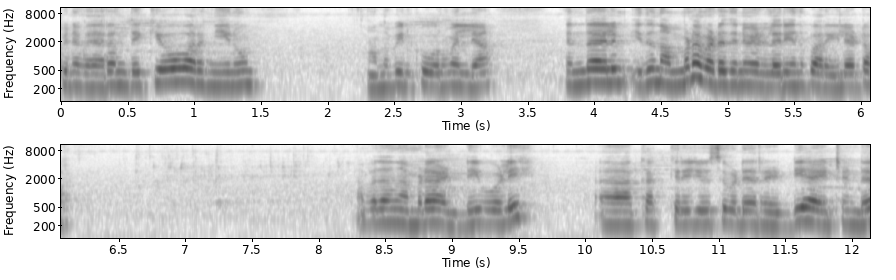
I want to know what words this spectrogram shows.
പിന്നെ വേറെ എന്തൊക്കെയോ പറഞ്ഞീനു. അന്നും എനിക്ക് ഓർമ്മയില്ല. എന്തായാലും ഇത് നമ്മുടെ അവിടെ ഇതിന് വെള്ളരി എന്ന് പറയില്ല കേട്ടോ അപ്പോൾ അതാ നമ്മുടെ അടിപൊളി കക്കരി ജ്യൂസ് ഇവിടെ റെഡി ആയിട്ടുണ്ട്.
